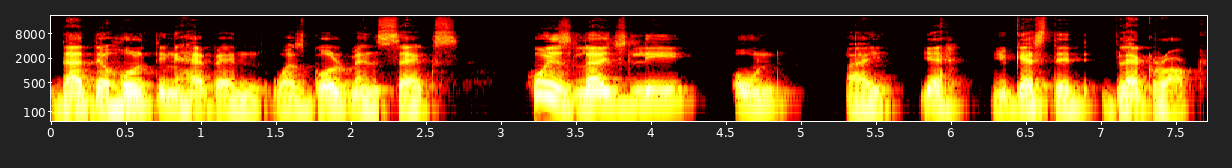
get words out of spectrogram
that the whole thing happened was Goldman Sachs, who is largely owned by, yeah, you guessed it, BlackRock.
